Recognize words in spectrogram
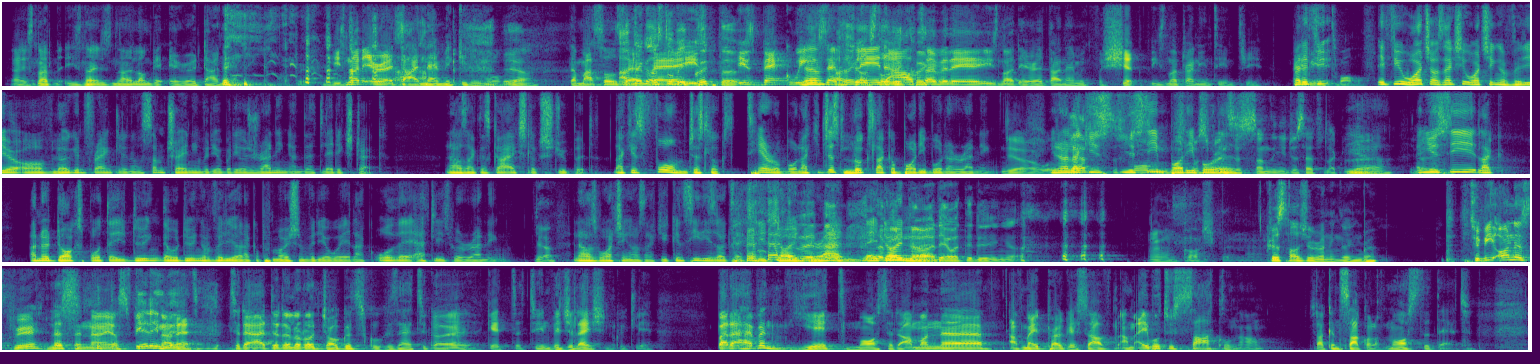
Yeah, he's not. He's no. He's no longer aerodynamic. he's not aerodynamic anymore. yeah. The muscles. I are think I'll still be quick, though. His back wings Yeah. have I think I'll flared still be out quick. over there. He's not aerodynamic for shit. He's not running 10-3. But if Maybe you 12. if you watch, I was actually watching a video of Logan Franklin. It was some training video, but he was running on the athletics track. And I was like, this guy actually looks stupid. Like his form just looks terrible. Like he just looks like a bodybuilder running. Yeah, You know, like you you see form bodybuilders- is something you just have to like. Yeah. learn, and you see like I know Darc Sport they doing they were doing a video, like a promotion video where like all their athletes were running. yeah, And I was watching, I was like, you can see these dogs actually don't run. They They've don't no run. idea what they're doing. Yeah, Oh gosh, bro. no. Chris, how's your running going, bro? To be honest, bro, listen, now you're speaking of that. Today I did a little jog at school because I had to go get to, invigilation quickly. But I haven't yet mastered it. I'm on the, I've made progress. So I've, I'm able to cycle now. So I can cycle. I've mastered that.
